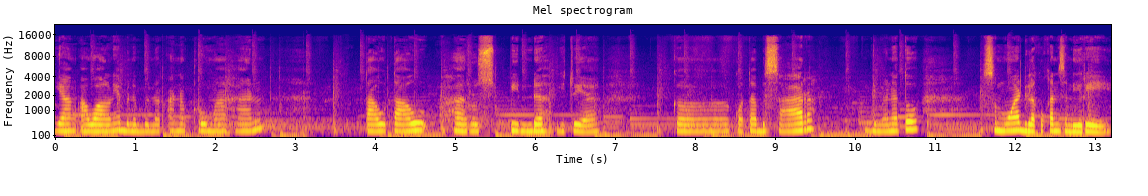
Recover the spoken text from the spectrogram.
yang awalnya bener-bener anak rumahan tahu-tahu harus pindah gitu ya ke kota besar di mana tuh semua dilakukan sendiri.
